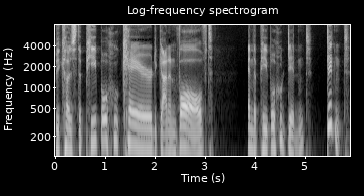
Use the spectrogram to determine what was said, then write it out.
because the people who cared got involved and the people who didn't didn't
